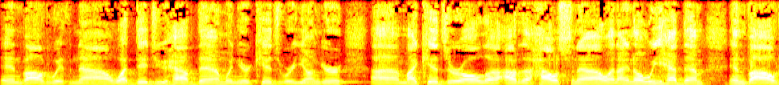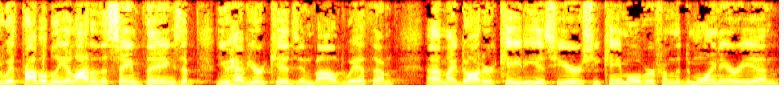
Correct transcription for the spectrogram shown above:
involved with now? What did you have them when your kids were younger? Uh, my kids are all uh, out of the house now, and I know we had them involved with probably a lot of the same things that you have your kids involved with. Um, uh, my daughter Katie is here. She came over from the Des Moines area, and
